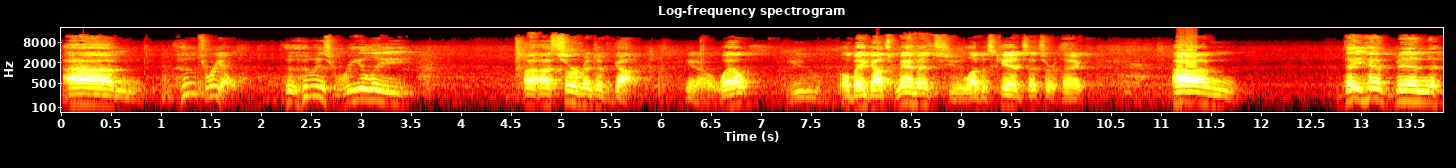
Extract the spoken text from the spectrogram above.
um, who's real? Who, who is really a, a servant of God? You know, well, you obey God's commandments, you love His kids, that sort of thing. Um, they have been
